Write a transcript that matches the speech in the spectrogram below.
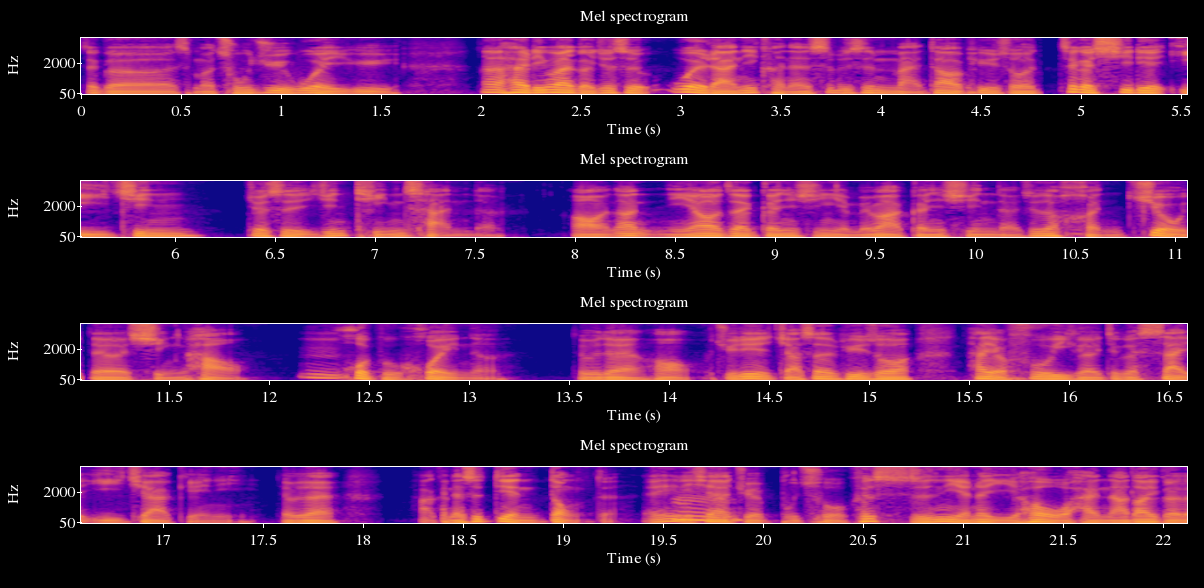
这个什么厨具、卫浴，那还有另外一个就是未来你可能是不是买到，譬如说这个系列已经就是已经停产了，哦，那你要再更新也没办法更新的，就是很旧的型号，嗯，会不会呢？对不对？哈，举例假设，譬如说，他有付一个这个晒衣架给你，对不对？啊，可能是电动的，哎，你现在嗯觉得不错，可是十年了以后，我还拿到一个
